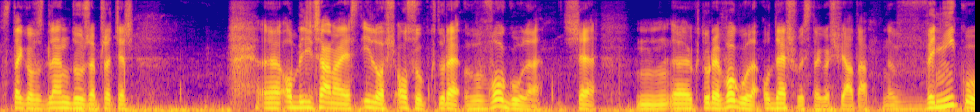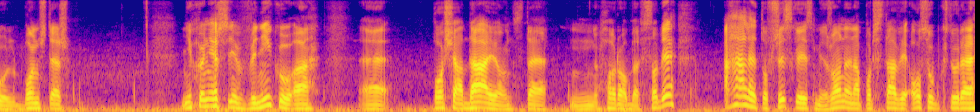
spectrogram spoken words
z tego względu, że przecież e, obliczana jest ilość osób, które w ogóle się, e, które w ogóle odeszły z tego świata. W wyniku, bądź też niekoniecznie w wyniku, a e, posiadając tę mm, chorobę w sobie, ale to wszystko jest mierzone na podstawie osób, które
